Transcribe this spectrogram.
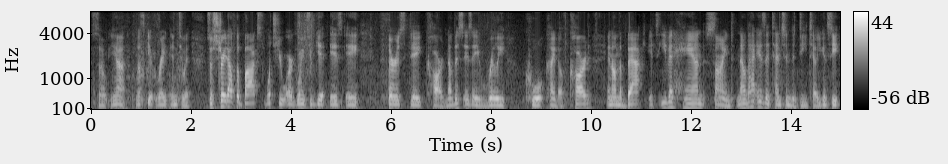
So, yeah, let's get right into it. So, straight out the box, what you are going to get is a Thursday card. Now, this is a really cool kind of card. And on the back, it's even hand signed. Now that is attention to detail. You can see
